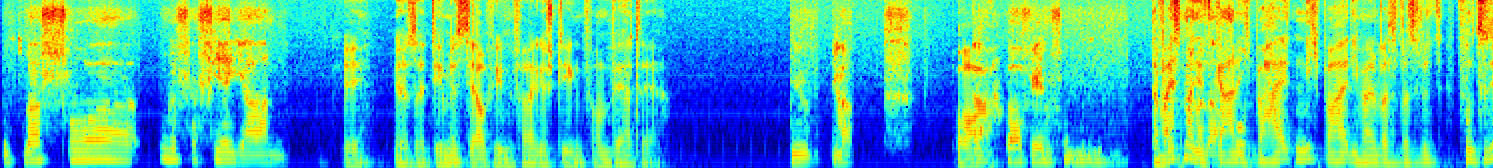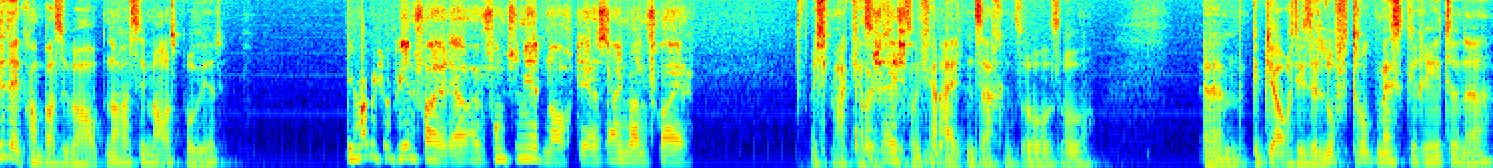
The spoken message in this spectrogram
Das war vor ungefähr vier Jahren. Okay. Ja, seitdem ist der auf jeden Fall gestiegen vom Wert her. Ja, ja, Boah. war auf jeden Fall. Da weiß man jetzt gar nicht, behalten, nicht behalten. Ich meine, was, was funktioniert der Kompass überhaupt noch? Hast du ihn mal ausprobiert? Den habe ich auf jeden Fall. Der äh, funktioniert noch. Der ist einwandfrei. Ich mag ja ich solche, solche alten Sachen so. so. Ähm, gibt ja auch diese Luftdruckmessgeräte, ne?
